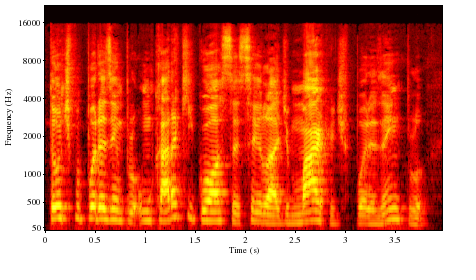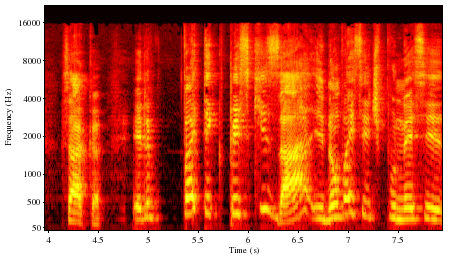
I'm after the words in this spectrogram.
Então, tipo, por exemplo, um cara que gosta, sei lá, de marketing, por exemplo, saca? Ele vai ter que pesquisar e não vai ser, tipo, nesse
